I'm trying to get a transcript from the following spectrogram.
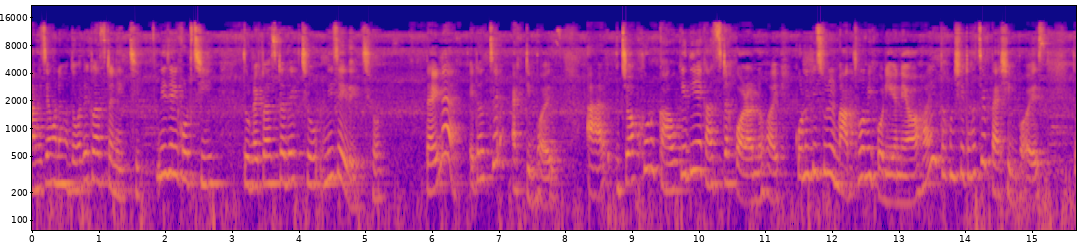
আমি যেমন এখন তোমাদের ক্লাসটা নিচ্ছি, নিজেই করছি। তোমরা ক্লাসটা দেখছ, নিজেই দেখছ। তাই না? এটা হচ্ছে অ্যাক্টিভ ভয়েস। আর যখন কাউকে দিয়ে কাজটা করানো হয়, কোনো কিছুর মাধ্যমে করিয়ে নেওয়া হয়, তখন সেটা হচ্ছে প্যাসিভ ভয়েস তো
